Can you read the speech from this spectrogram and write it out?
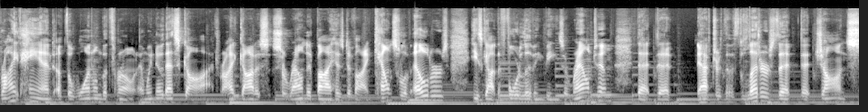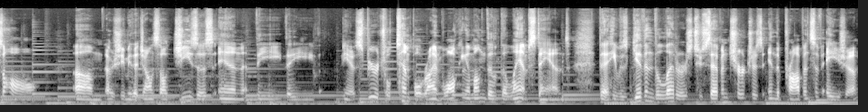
right hand of the one on the throne. And we know that's God, right? God is surrounded by his divine council of elders. He's got the four living beings around him that that after the letters that that John saw, um, or excuse me, that John saw Jesus in the the you know spiritual temple right walking among the, the lampstands that he was given the letters to seven churches in the province of asia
